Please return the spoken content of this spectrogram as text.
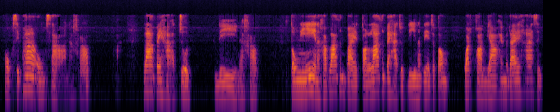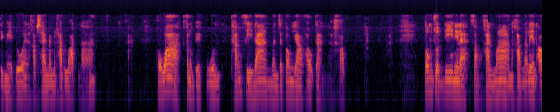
65 องศานะครับ ลากไปหาจุดดีนะครับ ตรงนี้นะครับลากขึ้นไปตอนลากขึ้นไปหาจุดดีนักเรียนจะต้องวัดความยาวให้มันได้ 5 เซนติเมตรด้วยนะครับ ใช้ไม้บรรทัดวัดนะ เพราะว่าขนมเปียกปูนทั้ง 4 ด้านมันจะต้องยาวเท่ากันนะครับ ตรงจุดดีนี่แหละสำคัญมากนะครับ นักเรียนเอา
